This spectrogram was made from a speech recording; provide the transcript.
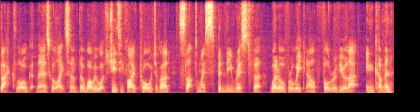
backlog there. It's got likes of the Huawei Watch GT5 Pro, which I've had slapped on my spindly wrist for well over a week now. Full review of that incoming. I'm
